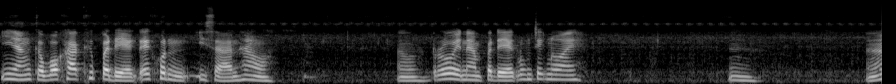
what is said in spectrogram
อีหยังกับว่าคักคือปลาแดกได้คนอีสานเฮา เอาโรยน้ำปลาแดกลงจักหน่อยอืมเอ้า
